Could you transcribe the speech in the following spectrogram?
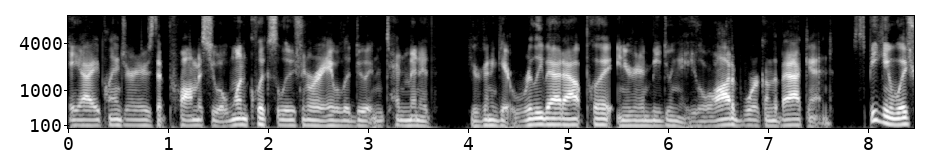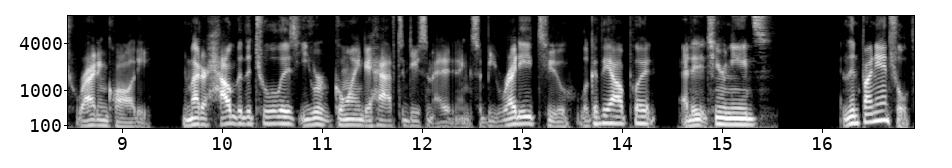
AI plan generators that promise you a one click solution or are able to do it in 10 minutes. You're going to get really bad output and you're going to be doing a lot of work on the back end. Speaking of which, writing quality. No matter how good the tool is, you are going to have to do some editing. So be ready to look at the output, edit it to your needs, and then financials.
